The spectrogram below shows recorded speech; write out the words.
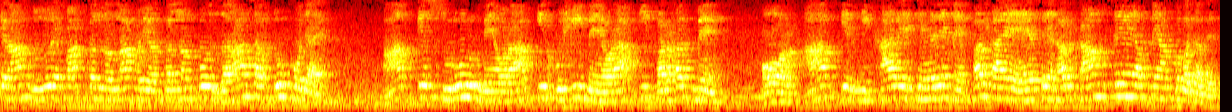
کرام حضور پاک صلی اللہ علیہ وسلم کو ذرا سا دکھ ہو جائے۔ آپ کے سرور میں اور آپ کی خوشی میں اور آپ کی فرحت میں اور آپ کے نکھارے چہرے میں فرق آئے، ایسے ہر کام سے اپنے آپ کو بچا دیتے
